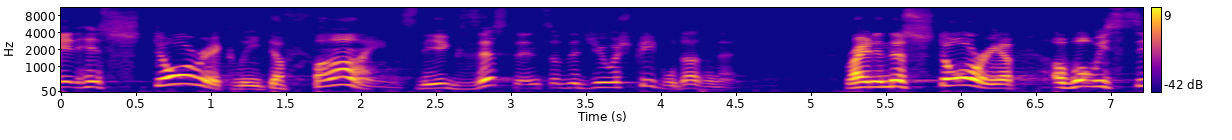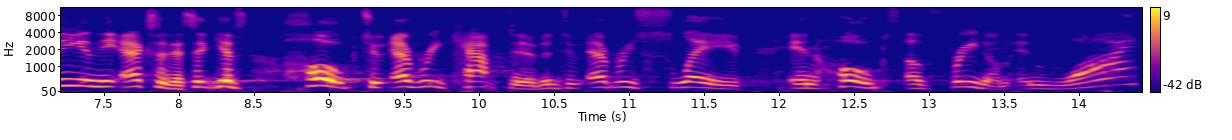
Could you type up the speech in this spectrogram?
it historically defines the existence of the Jewish people, doesn't it? Right? In this story of, of what we see in the Exodus, it gives hope to every captive and to every slave in hopes of freedom. And why?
